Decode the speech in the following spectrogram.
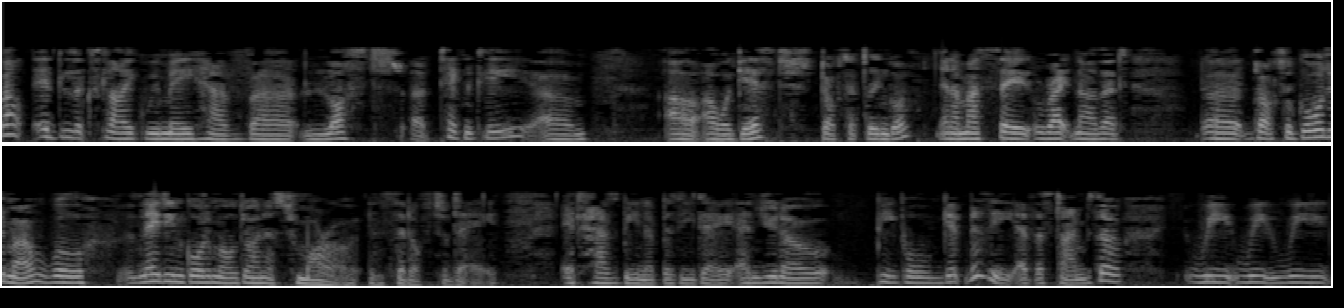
Well, it looks like we may have uh, lost uh, technically um, our, our, guest, Dr. Cingo. And I must say right now that uh, Dr. Gordimer will, Nadine Gordimer will join us tomorrow instead of today. It has been a busy day, and you know, people get busy at this time. So we, we, we,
